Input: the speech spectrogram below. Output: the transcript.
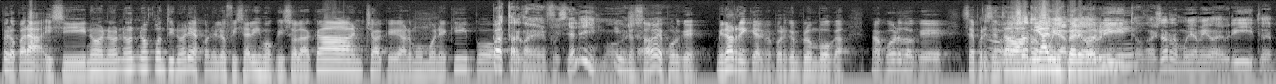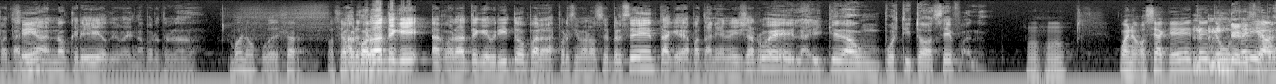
Pero pará, y si no, no, no, no continuarías con el oficialismo que hizo la cancha, que armó un buen equipo. Va a estar con el oficialismo. Y no sabés por qué. Mirá a Riquelme, por ejemplo, en Boca. Me acuerdo que se No, presentaba Gallardo Miali Pergolini. Brito. Gallardo es muy amigo de Brito, de Patania. ¿Sí? No creo que venga por otro lado. Bueno, puede ser. O sea, pero acordate, que, acordate que Brito para las próximas no se presenta, queda Patania en Villarruela y queda un puestito a Céfalo. Ujú. Bueno, o sea que te, gustaría un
